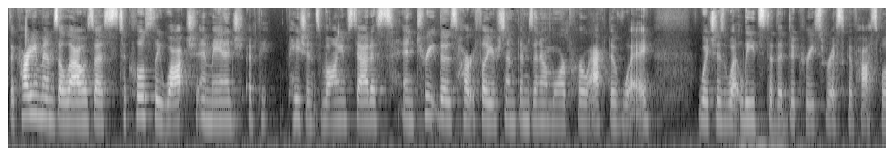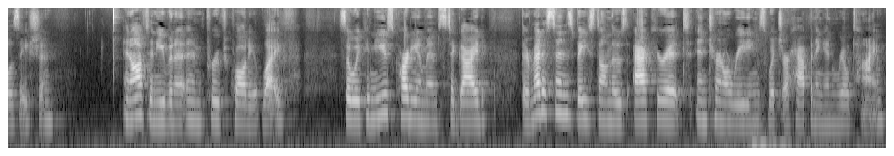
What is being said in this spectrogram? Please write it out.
the CardioMEMS allows us to closely watch and manage a patient's volume status and treat those heart failure symptoms in a more proactive way, which is what leads to the decreased risk of hospitalization and often even an improved quality of life. So we can use CardioMEMS to guide their medicines based on those accurate internal readings which are happening in real time.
